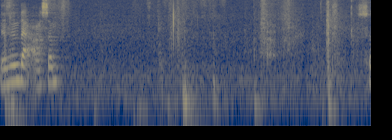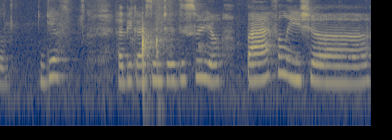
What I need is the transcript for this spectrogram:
Isn't that awesome? So, yeah. Hope you guys enjoyed this video. Bye, Felicia.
